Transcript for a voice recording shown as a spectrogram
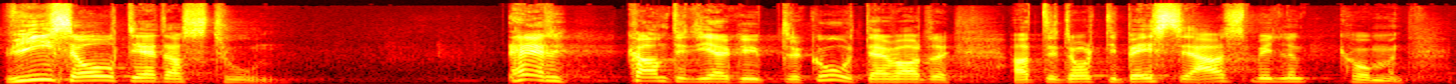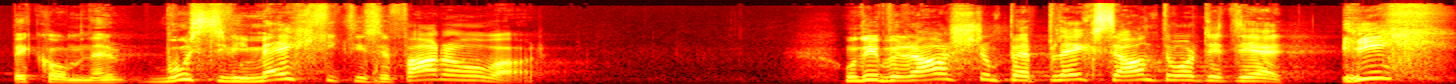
Wie sollte er das tun? Er kannte die Ägypter gut, er war, hatte dort die beste Ausbildung bekommen. Er wusste, wie mächtig dieser Pharao war. Und überrascht und perplex antwortete er, ich?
